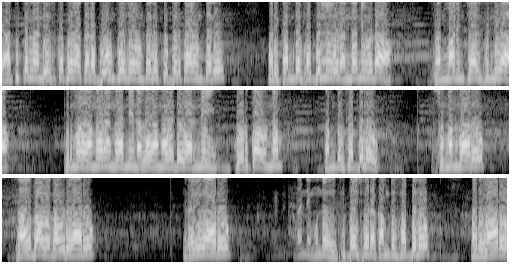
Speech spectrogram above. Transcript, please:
అతిథులను తీసుకుపోయి అక్కడ భూమి పూజ ఉంటుంది కొబ్బరికాయ ఉంటుంది. మరి కమిటీ సభ్యుల్ని కూడా అందరినీ కూడా సన్మానించాల్సిందిగా తిరుమల గంగారాం గారిని నల్ల గంగారెడ్డి గారిని కోరుతూ ఉన్నాం. కమిటీ సభ్యులు సుమన్ గారు సాయిబాబా గౌడ్ గారు రవి గారు. రండి ముందు సిద్ధేశ్వర కమిటీ సభ్యులు. మరి వారు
